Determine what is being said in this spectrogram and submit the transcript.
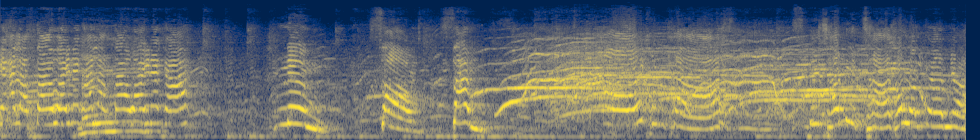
เคอหลับตาไว้นะคะหลับง ตาไว้นะคะหนึ่งสองสามโอ้ยคุณขาดิฉันอิจฉาเขาเหลือเกินค่ะ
